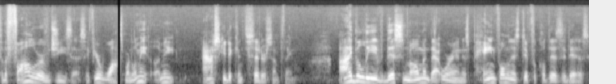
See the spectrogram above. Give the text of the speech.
for the follower of Jesus, if you're watching, let me, let me ask you to consider something. I believe this moment that we're in, as painful and as difficult as it is,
